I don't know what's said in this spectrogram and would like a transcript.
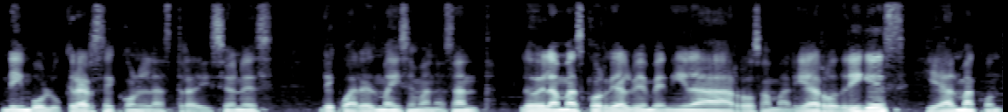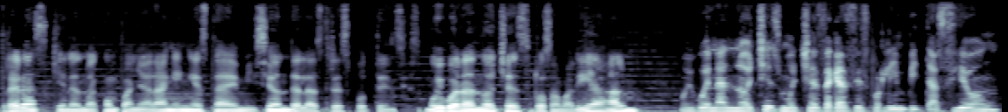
de involucrarse con las tradiciones de Cuaresma y Semana Santa. Le doy la más cordial bienvenida a Rosa María Rodríguez y Alma Contreras, quienes me acompañarán en esta emisión de las tres potencias. Muy buenas noches, Rosa María, Alma. Muy buenas noches, muchas gracias por la invitación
